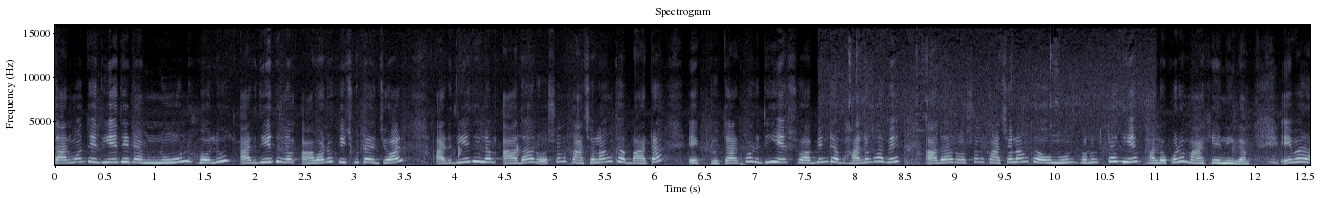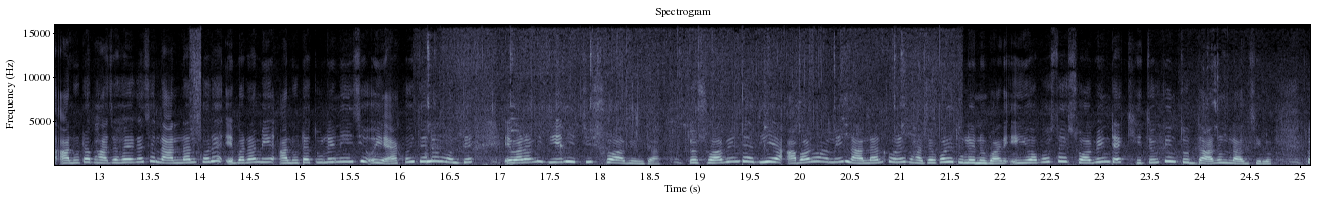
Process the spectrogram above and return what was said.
তার মধ্যে দিয়ে দিলাম নুন, হলুদ, আর দিয়ে দিলাম আবারও কিছুটা জল। আর দিয়ে দিলাম আদা, রসুন, কাঁচা লঙ্কা বাটা একটু। তারপর দিয়ে সয়াবিনটা ভালোভাবে আদা, রসুন, কাঁচা লঙ্কা ও নুন হলুদটা দিয়ে ভালো করে মাখিয়ে নিলাম। এবার আলুটা ভাজা হয়ে গেছে লাল লাল করে। এবার আমি আলুটা তুলে নিয়েছি ওই একই তেলের মধ্যে। এবার আমি দিয়ে দিচ্ছি সয়াবিনটা। তো সয়াবিনটা দিয়ে আবারও আমি লাল লাল করে ভাজা করে তুলে নেব। আর এই অবস্থায় সয়াবিনটা খেতেও কিন্তু দারুণ লাগছিল। তো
